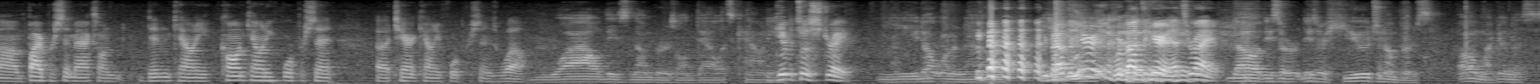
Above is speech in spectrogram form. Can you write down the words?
um, five percent max on Denton County, Collin County, four percent, uh, Tarrant County, four percent as well. Wow, these numbers on Dallas County. Give it to us straight. you don't want to know. You're about to hear it. We're about to hear it. That's right. no, these are these are huge numbers. Oh my goodness.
